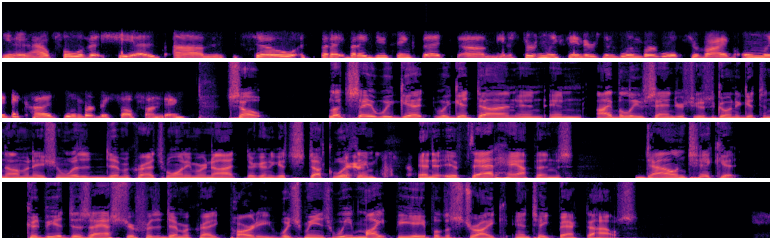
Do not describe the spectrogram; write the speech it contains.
you know, how full of it she is. Um, so, but I but I do think that um, you know, certainly Sanders and Bloomberg will survive only because Bloomberg is self-funding. So let's say we get we get done, and and I believe Sanders is going to get the nomination, whether the Democrats want him or not. They're going to get stuck with him, and if that happens, down ticket could be a disaster for the Democratic Party, which means we might be able to strike and take back the House.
